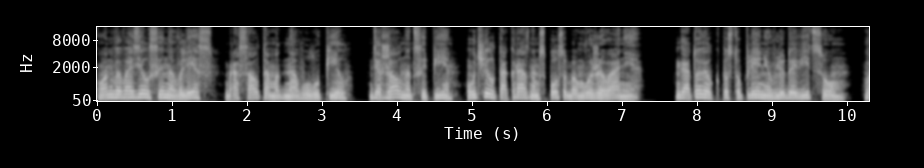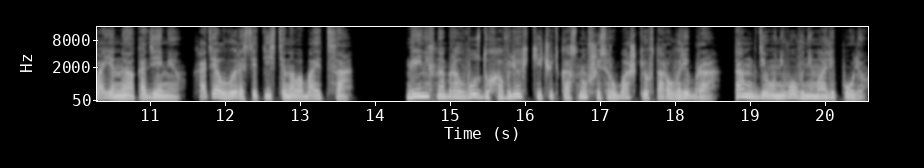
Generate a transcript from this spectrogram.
Он вывозил сына в лес, бросал там одного, лупил, держал на цепи, учил так разным способам выживания, готовил к поступлению в Людовициум, военную академию, хотел вырастить истинного бойца. Грених набрал воздуха в легкие, чуть коснувшись рубашки у второго ребра, там, где у него вынимали пулю.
